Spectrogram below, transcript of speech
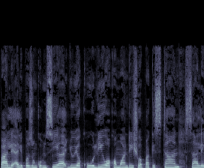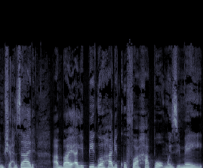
pale alipozungumzia juu ya kuuliwa kwa mwandishi wa Pakistan Salim Shahzad ambaye alipigwa hadi kufa hapo mwezi Mei.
